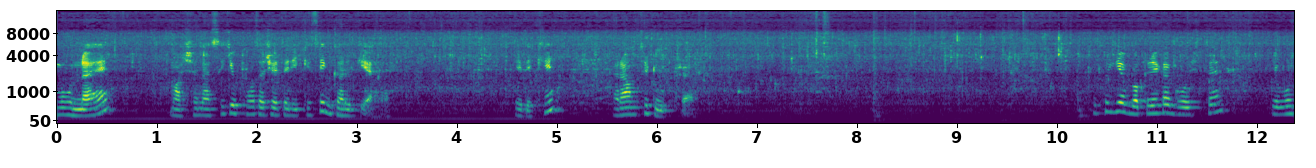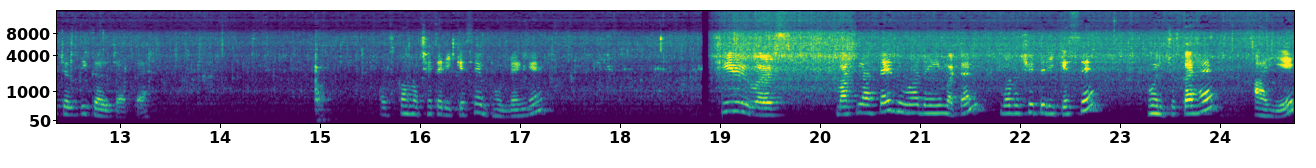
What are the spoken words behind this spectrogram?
भूनना है। माशाल्लाह से ये बहुत अच्छे तरीके से गल गया है। ये देखें, आराम से टूट रहा है। क्योंकि तो ये बकरे का गोश्त है, ये बहुत जल्दी गल जाता है। उसको हम अच्छे तरीके से भून लेंगे। जी मसाला से धुआँ दही मटन बहुत अच्छे तरीके से भुन चुका है। आइए,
